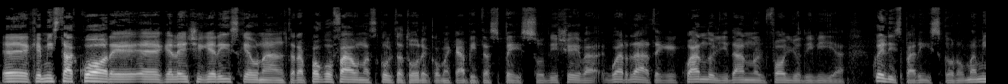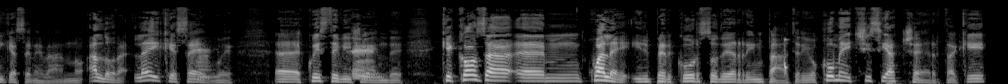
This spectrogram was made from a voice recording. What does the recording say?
eh, che mi sta a cuore, eh, che lei ci chiarisca, è un'altra. Poco fa un ascoltatore, come capita spesso, diceva: Guardate che quando gli danno il foglio di via, quelli spariscono, ma mica se ne vanno. Allora, lei che segue eh, queste vicende, che cosa, ehm, qual è il percorso del rimpatrio? Come ci si accerta che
